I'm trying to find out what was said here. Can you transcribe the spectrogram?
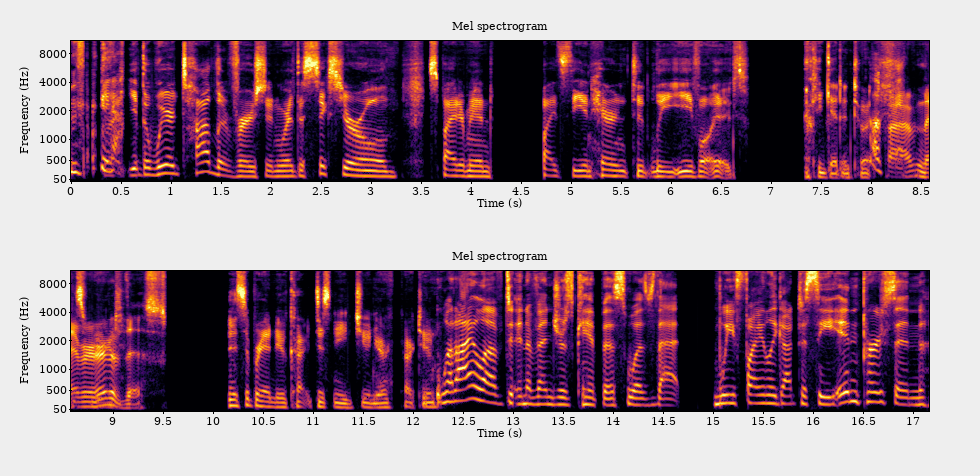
Yeah. The weird toddler version where the six year old Spider Man fights the inherently evil. It's, I can get into it. Okay. I've never It's heard weird. of this. It's a brand new car- Disney Junior cartoon. What I loved in Avengers Campus was that we finally got to see in person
